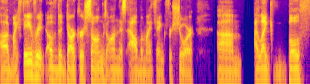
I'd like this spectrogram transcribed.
Uh, my favorite of the darker songs on this album, I think for sure. Um, I like both,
